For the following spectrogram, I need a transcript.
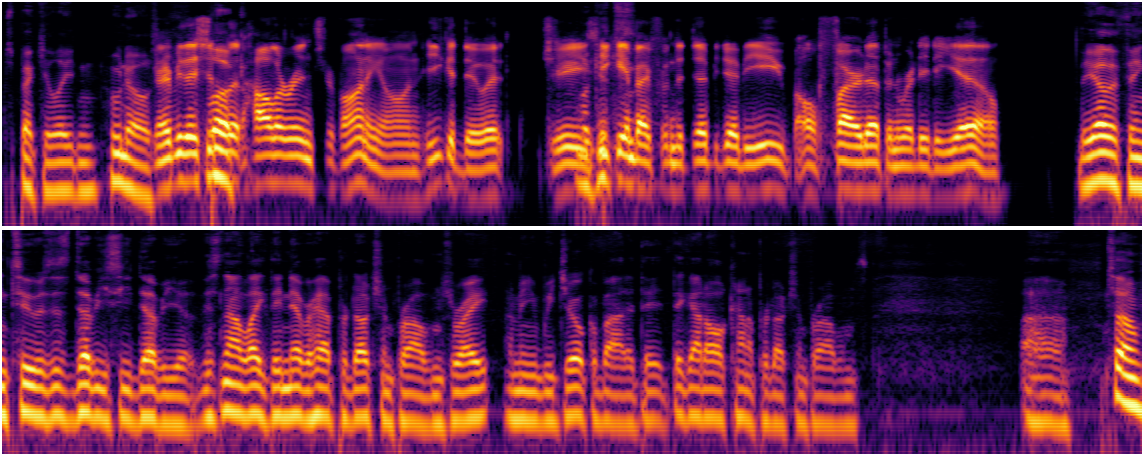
Speculating. Who knows? Maybe they should Look, put Holler and Giovanni on. He could do it. Jeez, Look, he came back from the WWE all fired up and ready to yell. The other thing too is this WCW. It's not like they never have production problems, right? I mean, we joke about it. They they got all kind of production problems. Uh, so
